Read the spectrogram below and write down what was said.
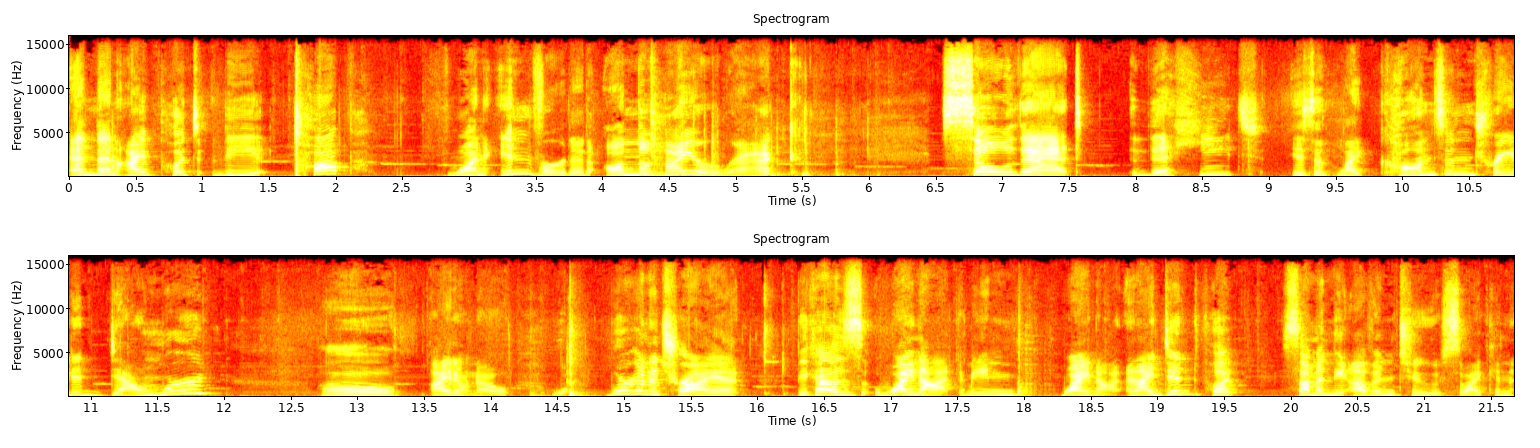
and then I put the top one inverted on the higher rack so that the heat isn't like concentrated downward. Oh, I don't know. We're gonna try it because why not? I mean, why not? And I did put some in the oven too, so I can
